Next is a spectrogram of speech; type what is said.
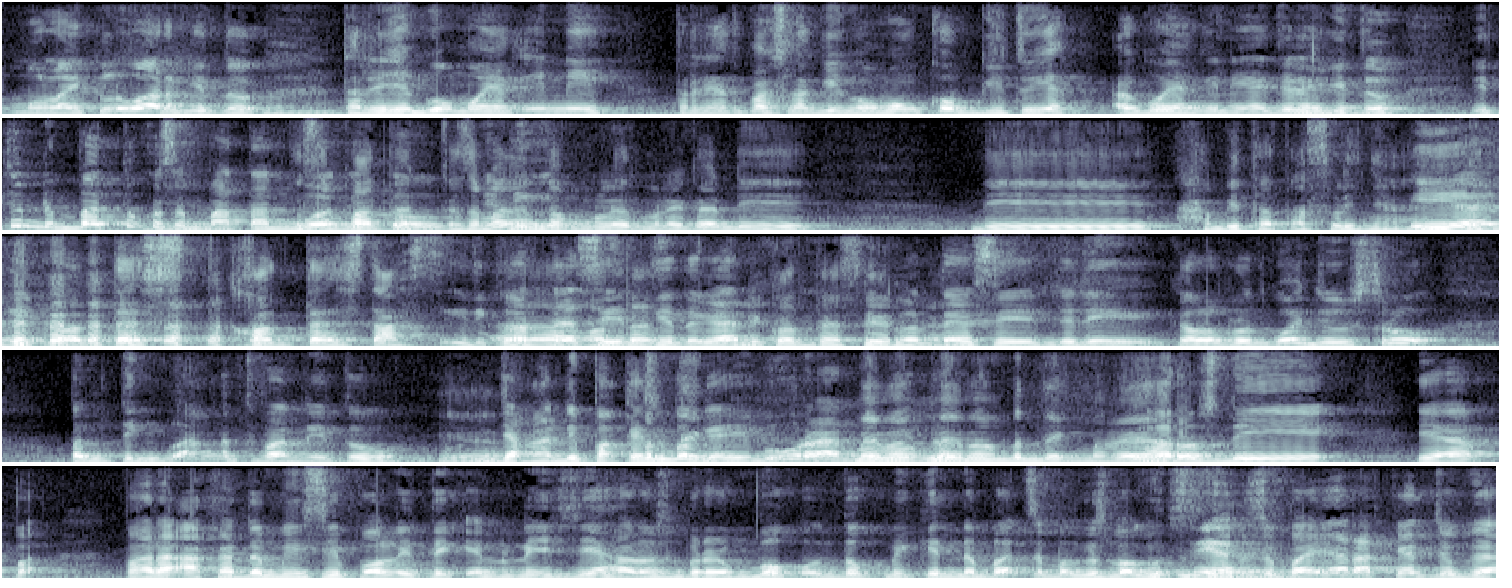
mulai keluar gitu. Hmm. Tadinya gue mau yang ini, ternyata pas lagi ngomong kok gitu ya, ah gue yang ini aja deh gitu. Itu debat tuh kesempatan, buat Iya. kesempatan itu. kesempatan Jadi- untuk melihat mereka di di habitat aslinya Iya di kontes kontestasi di kontesin Eh, kontes- gitu kan dikontesin, Dikontesin. jadi kalau menurut gue justru penting banget Van itu Iya. jangan dipakai Penting. sebagai hiburan memang gitu. memang penting makanya harus di ya para akademisi politik Indonesia harus berembuk untuk bikin debat sebagus-bagusnya Iya. supaya rakyat juga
